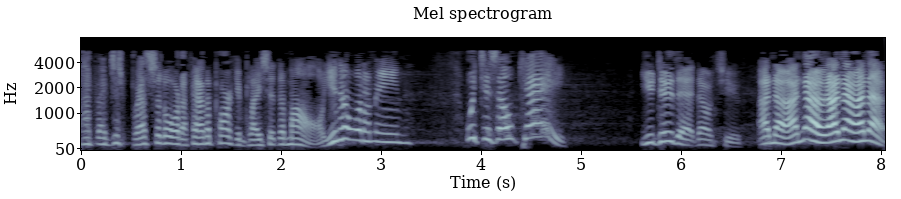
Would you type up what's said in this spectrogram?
I just bless the Lord, I found a parking place at the mall. You know what I mean? Which is okay. You do that, don't you? I know, I know, I know, I know.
